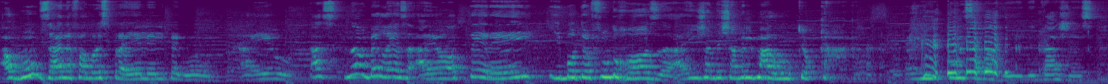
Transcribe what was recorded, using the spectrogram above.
Algum designer falou isso pra ele, ele pegou. Aí eu, ah, não, beleza. Aí eu alterei e botei o fundo rosa. Aí já deixava ele maluco. Eu, cara, aí começava a rir da agência.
